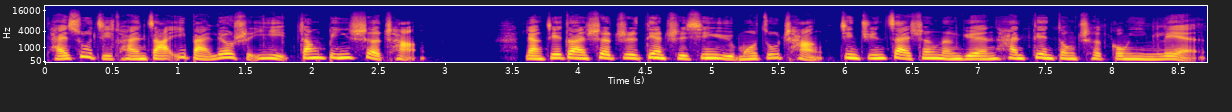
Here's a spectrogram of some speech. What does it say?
台塑集团砸一百六十亿彰滨设厂，两阶段设置电池芯与模组厂，进军再生能源和电动车供应链。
